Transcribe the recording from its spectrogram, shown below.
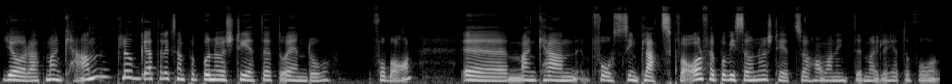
göra att man kan plugga till exempel på universitetet och ändå få barn. Eh, man kan få sin plats kvar, för på vissa universitet så har man inte möjlighet att få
